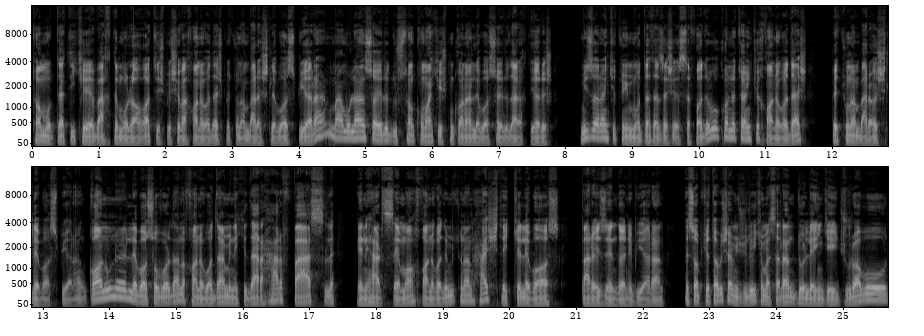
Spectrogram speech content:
تا مدتی که وقت ملاقاتش بشه و خانوادهش بتونن براش لباس بیارن معمولا سایر دوستان کمکش می‌کنن لباسایی رو در اختیارش می‌ذارن که تو این مدت ازش استفاده بکنه تا اینکه خانوادهش بتونن براش لباس بیارن. قانون لباس آوردن خانواده هم اینه که در هر فصل یعنی هر سه ماه خانواده می‌تونن هشت تکه لباس برای زندانی بیارن. حساب کتابش هم اینجوریه که مثلا دو لنگه جوراب و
